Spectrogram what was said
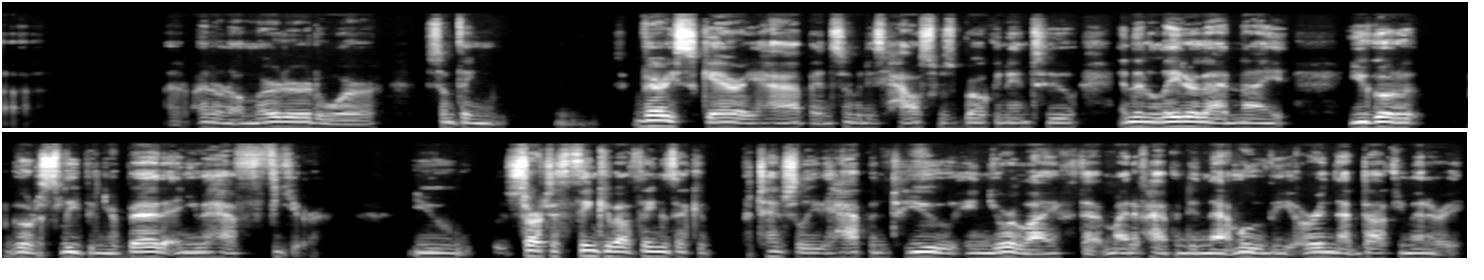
uh, I, I don't know, murdered or something very scary happened. Somebody's house was broken into, and then later that night, you go to go to sleep in your bed and you have fear. You start to think about things that could potentially happen to you in your life that might have happened in that movie or in that documentary.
